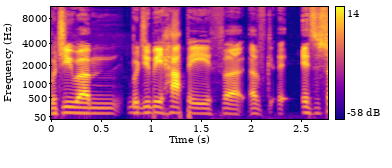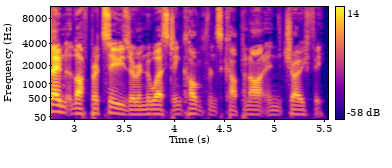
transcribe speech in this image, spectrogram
Would you um would you be happy if uh, of, it's a shame that Loughborough Twos are in the Western Conference Cup and aren't in the trophy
